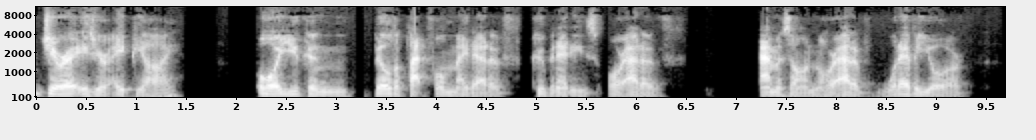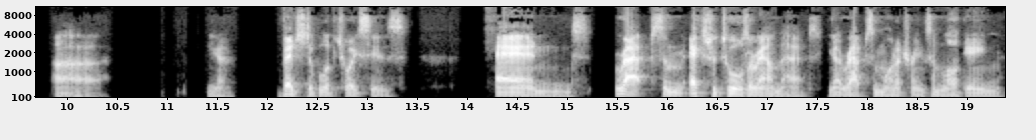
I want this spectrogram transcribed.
Jira is your API, or you can build a platform made out of Kubernetes or out of Amazon or out of whatever your uh, you know vegetable of choice is, and wrap some extra tools around that. You know, wrap some monitoring, some logging,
